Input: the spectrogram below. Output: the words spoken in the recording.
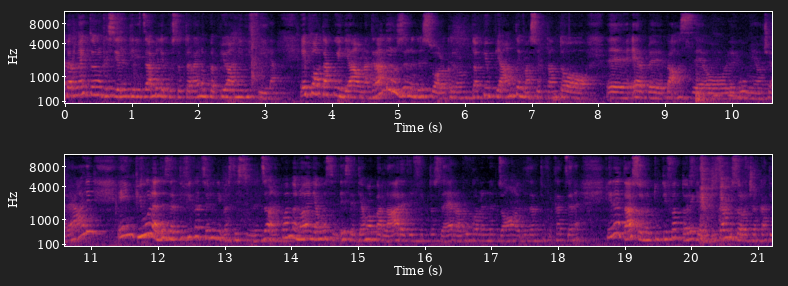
permettono che sia riutilizzabile questo terreno per più anni di fila e porta quindi a una grande erosione del suolo che non dà più piante ma soltanto eh, erbe basse o legumi o cereali e in più la desertificazione di vastissime zone. Quando noi andiamo e sentiamo parlare di effetto serra, buco nell'ozono, desertificazione, in realtà sono tutti fattori che non ci siamo solo cercati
